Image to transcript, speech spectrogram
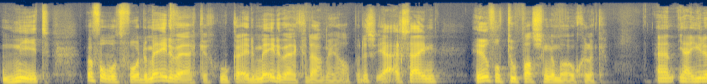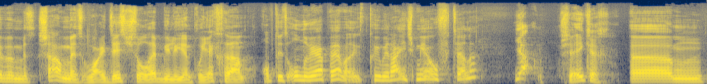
niet, bijvoorbeeld voor de medewerker. Hoe kan je de medewerker daarmee helpen? Dus ja, er zijn heel veel toepassingen mogelijk. En ja, jullie hebben met, samen met White Digital hebben jullie een project gedaan op dit onderwerp. Hè? Kun je me daar iets meer over vertellen? Ja, zeker. Um,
